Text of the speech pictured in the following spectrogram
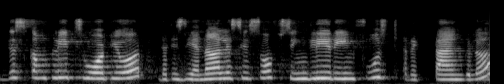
This completes what your that is the analysis of singly reinforced rectangular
